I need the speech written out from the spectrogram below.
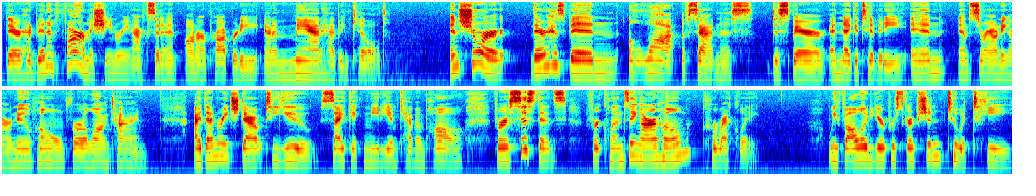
there had been a farm machinery accident on our property and a man had been killed. In short, there has been a lot of sadness, despair, and negativity in and surrounding our new home for a long time. I then reached out to you, psychic medium Kevin Paul, for assistance for cleansing our home correctly. We followed your prescription to a T.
